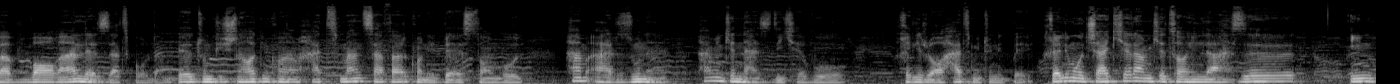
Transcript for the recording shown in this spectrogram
و واقعا لذت بردم. بهتون پیشنهاد می‌کنم حتما سفر کنید به استانبول. هم ارزونه همین که نزدیکه و خیلی راحت می‌تونید برید. خیلی متشکرم که تا این لحظه این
